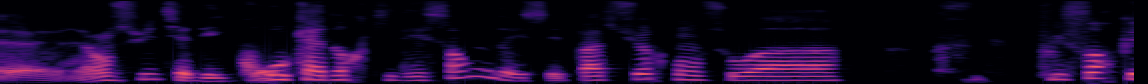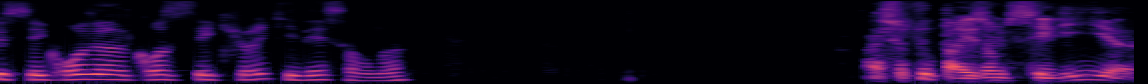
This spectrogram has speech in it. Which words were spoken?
Euh, ensuite, il y a des gros cadors qui descendent et c'est pas sûr qu'on soit plus fort que ces grosses grosses écuries qui descendent. hein. Ah, surtout par exemple Séville, euh,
